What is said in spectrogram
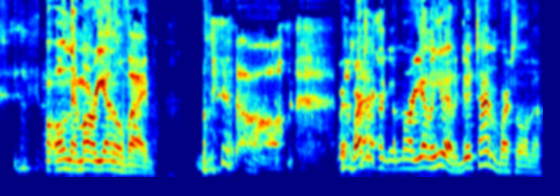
On that Mariano vibe. oh. Barcelona got Mariano. He had a good time in Barcelona.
